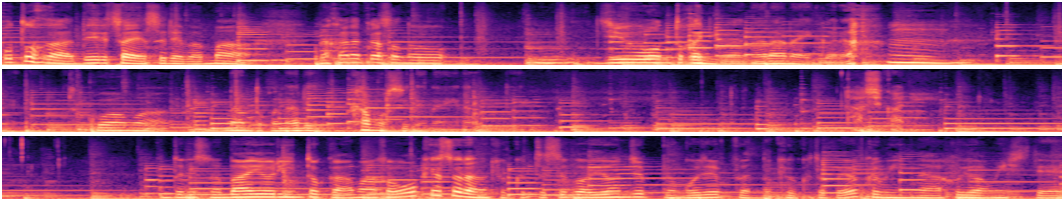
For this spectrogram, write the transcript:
音が出さえすればまあなかなかそのん重音とかにはならないから。うん。うんそこはまあなんとかなるかもしれない本当にそのバイオリンとか、まあ、そのオーケストラの曲ってすごい40分50分の曲とかよくみんな譜読みして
